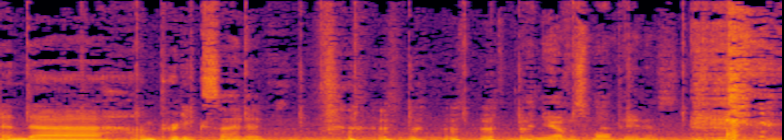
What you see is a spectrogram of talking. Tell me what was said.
And uh, I'm pretty excited. And you have a small penis.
